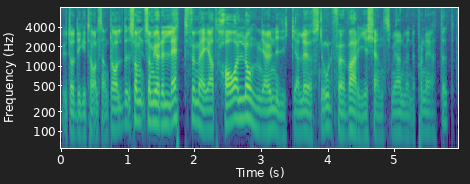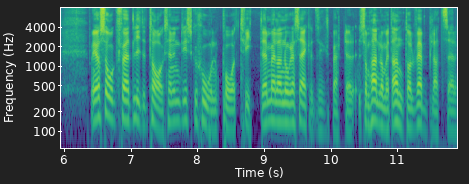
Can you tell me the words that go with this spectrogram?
utav digitalsamtal som, som gör det lätt för mig att ha långa unika lösenord för varje tjänst som jag använder på nätet. Men jag såg för ett litet tag sedan en diskussion på Twitter mellan några säkerhetsexperter som handlar om ett antal webbplatser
